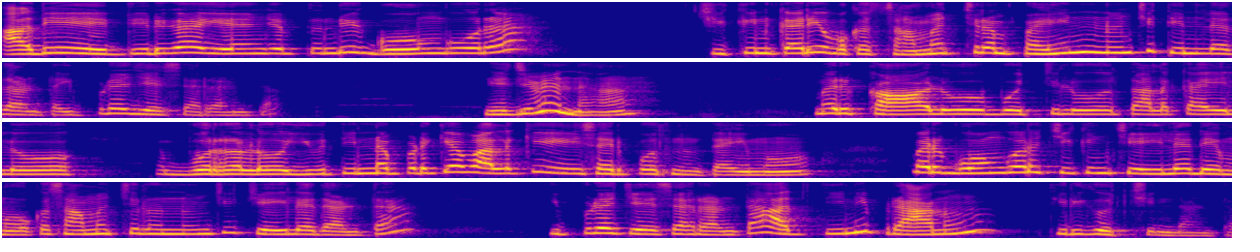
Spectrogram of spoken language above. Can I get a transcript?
అది తిరిగా ఏం చెప్తుంది? గోంగూర చికెన్ కర్రీ ఒక సంవత్సరం పైన నుంచి తినలేదంట. ఇప్పుడే చేశారంట. నిజమేనా? మరి కాలు బొచ్చులు తలకాయలు బుర్రలు ఇవి తిన్నప్పటికే వాళ్ళకి సరిపోతుంది టైము. మరి గోంగూర చికెన్ చేయలేదేమో. ఒక సంవత్సరం నుంచి చేయలేదంట. ఇప్పుడే చేశారంట. అది తిని ప్రాణం తిరిగి వచ్చిందంట.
